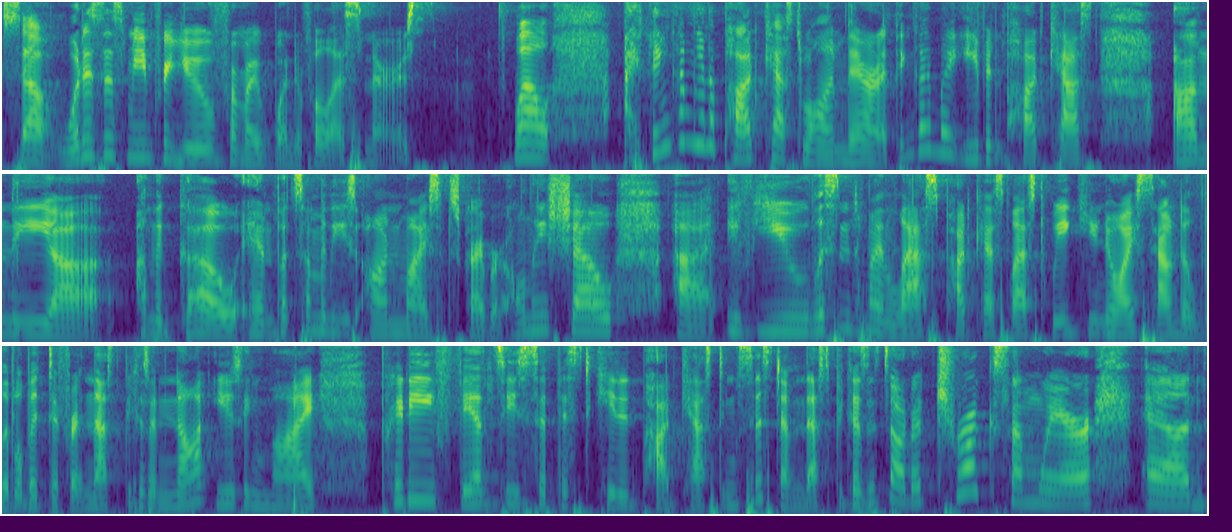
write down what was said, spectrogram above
So, what does this mean for you, for my wonderful listeners? Well, I think I'm going to podcast while I'm there. I think I might even podcast on the uh, on the go and put some of these on my subscriber only show. Uh, if you listened to my last podcast last week, you know I sound a little bit different, and that's because I'm not using my pretty fancy, sophisticated podcasting system. That's because it's on a truck somewhere and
